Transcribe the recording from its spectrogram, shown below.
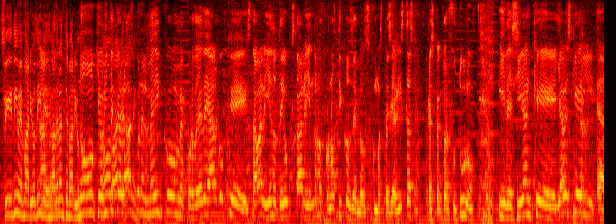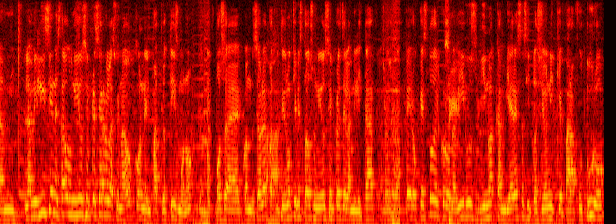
Sí, dime, Mario, dile. Ah. Adelante, Mario. No, que ahorita No, que dale, hablabas dale. con el médico me acordé de algo que estaba leyendo. Te digo que estaba leyendo los pronósticos de los como especialistas respecto al futuro y decían que ya ves que el, um, la milicia en Estados Unidos siempre se ha relacionado con el patriotismo, ¿no? O sea, cuando se habla de patriotismo aquí en Estados Unidos siempre es de la militar, pero que esto del coronavirus vino a cambiar esa situación y que para futuro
